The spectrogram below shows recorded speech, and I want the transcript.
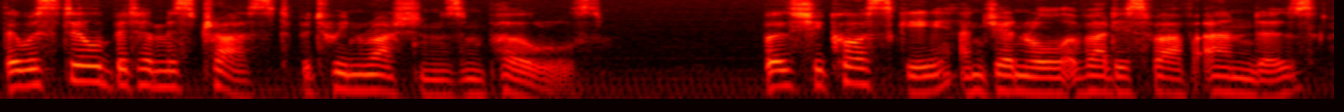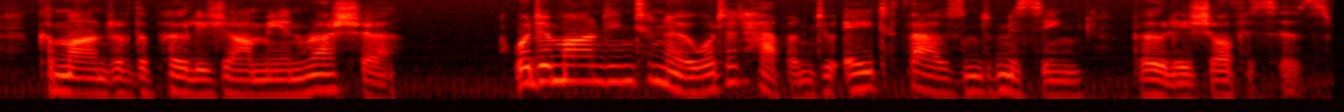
there was still bitter mistrust between Russians and Poles. Both Sikorski and General Władysław Anders, commander of the Polish army in Russia, were demanding to know what had happened to 8,000 missing Polish officers.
